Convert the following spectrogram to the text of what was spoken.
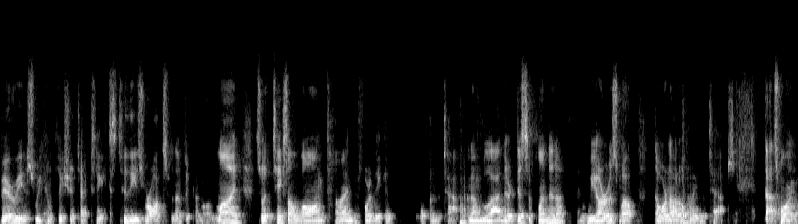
various recompletion techniques to these rocks for them to come online. So it takes a long time before they can open the tap. And I'm glad they're disciplined enough, and we are as well, that we're not opening the taps. That's one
